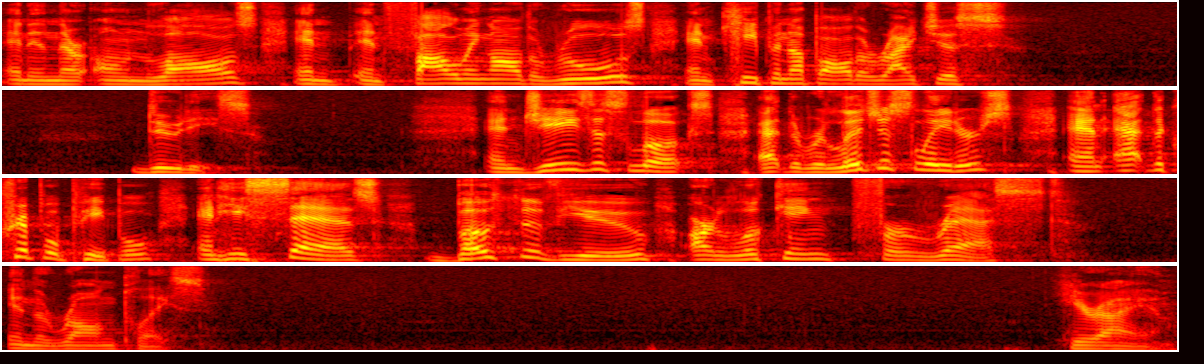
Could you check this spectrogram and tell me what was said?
and in their own laws and, and following all the rules and keeping up all the righteous duties. And Jesus looks at the religious leaders and at the crippled people, and he says, Both of you are looking for rest in the wrong place. Here I am.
